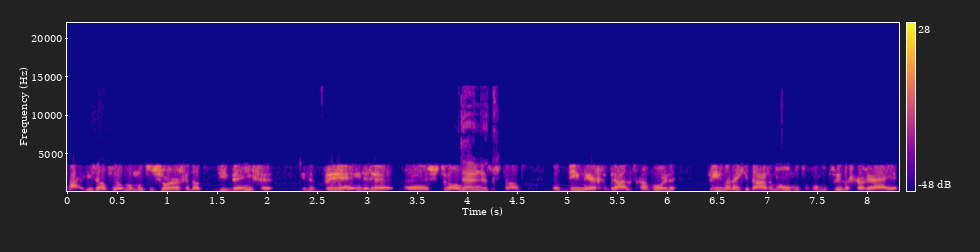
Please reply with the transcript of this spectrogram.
Nou, je zou veel meer moeten zorgen dat die wegen in een bredere uh, stroom van de stad, dat die meer gebruikt gaan worden. Prima dat je daar dan 100 of 120 kan rijden.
